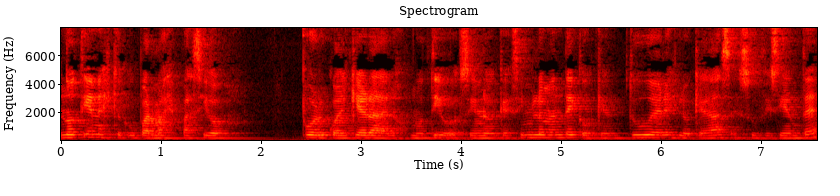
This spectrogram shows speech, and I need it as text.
no tienes que ocupar más espacio por cualquiera de los motivos, sino que simplemente con que tú eres lo que das es suficiente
